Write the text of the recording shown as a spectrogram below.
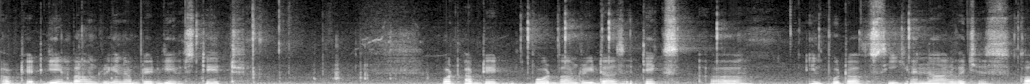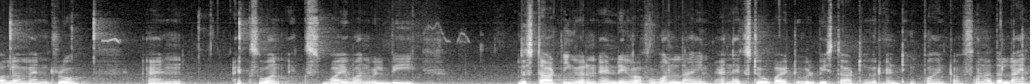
update game boundary and update game state. What update board boundary does it takes uh, input of C and R which is column and row and x1 x y1 will be the starting or an ending of one line and x2 y2 will be starting or ending point of another line.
